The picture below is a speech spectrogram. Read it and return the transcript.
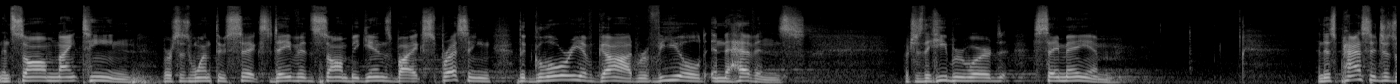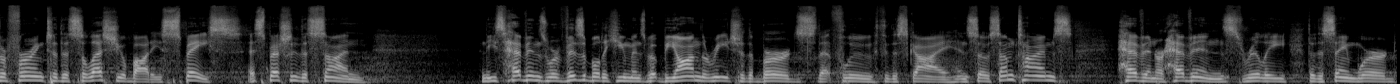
In Psalm 19, verses 1 through 6, David's psalm begins by expressing the glory of God revealed in the heavens which is the Hebrew word semayim. And this passage is referring to the celestial bodies, space, especially the sun. And these heavens were visible to humans, but beyond the reach of the birds that flew through the sky. And so sometimes heaven or heavens, really, they're the same word,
